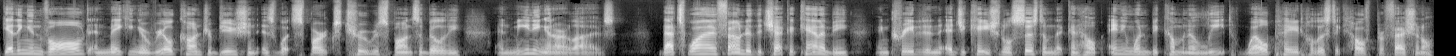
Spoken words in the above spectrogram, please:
Getting involved and making a real contribution is what sparks true responsibility and meaning in our lives. That's why I founded the CHEK Academy and created an educational system that can help anyone become an elite, well paid holistic health professional,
